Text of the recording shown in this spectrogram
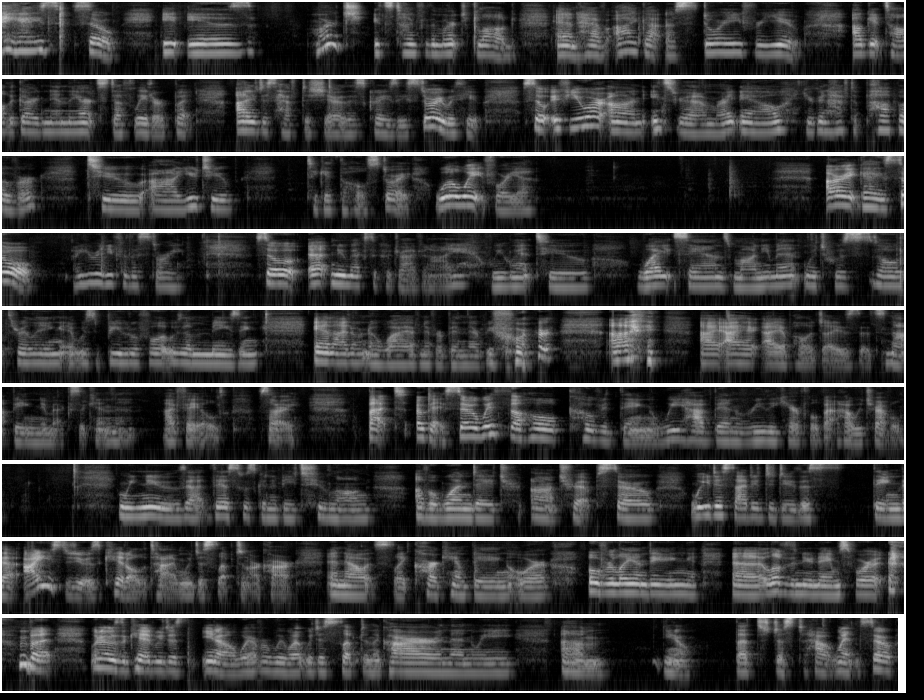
Hey guys, so it is March. It's time for the March vlog. And have I got a story for you? I'll get to all the garden and the art stuff later, but I just have to share this crazy story with you. So if you are on Instagram right now, you're going to have to pop over to uh, YouTube to get the whole story. We'll wait for you. All right, guys, so are you ready for this story? So at New Mexico Drive and I, we went to White Sands Monument, which was so thrilling. It was beautiful. It was amazing. And I don't know why I've never been there before. uh, I, I, I apologize. It's not being New Mexican. I failed. Sorry. But okay, so with the whole COVID thing, we have been really careful about how we travel we knew that this was going to be too long of a one day tr uh, trip. So we decided to do this thing that I used to do as a kid all the time. We just slept in our car. And now it's like car camping or overlanding. Uh, I love the new names for it. but when I was a kid, we just, you know, wherever we went, we just slept in the car and then we, um, you know, that's just how it went. So,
